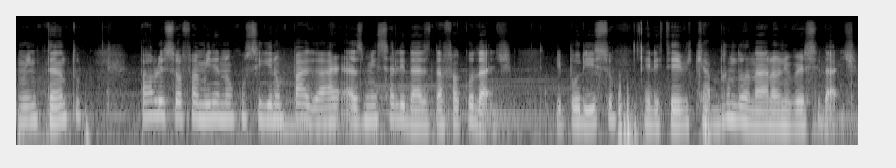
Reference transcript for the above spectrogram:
No entanto, Pablo e sua família não conseguiram pagar as mensalidades da faculdade e por isso ele teve que abandonar a universidade.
